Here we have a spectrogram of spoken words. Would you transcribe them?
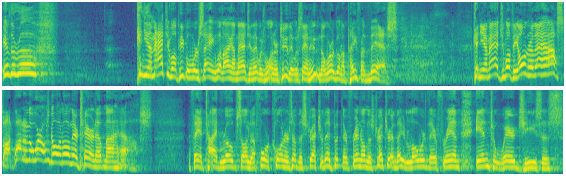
in the roof. Can you imagine what people were saying? Well, I imagine there was one or two that was saying, Who in the world going to pay for this? Can you imagine what the owner of the house thought? What in the world's going on there tearing up my house? But they had tied ropes on the four corners of the stretcher. They'd put their friend on the stretcher and they lowered their friend into where Jesus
